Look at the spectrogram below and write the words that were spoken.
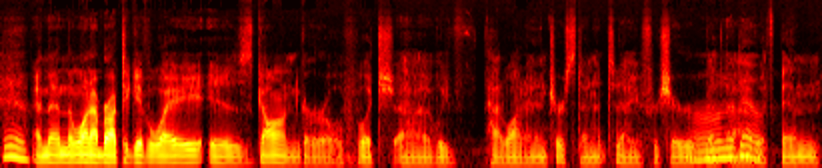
Yeah. and then the one I brought to give away is Gone Girl, which uh, we've had a lot of interest in it today for sure. Oh, but no uh, with Ben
